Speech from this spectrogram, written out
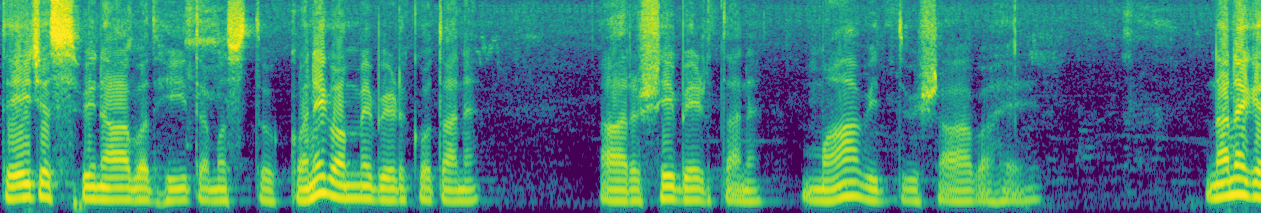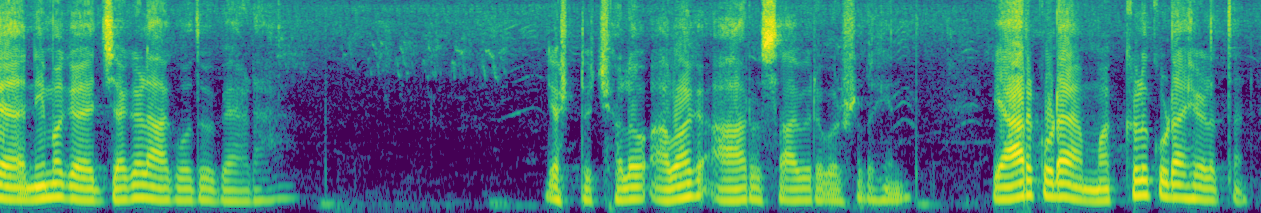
ತೇಜಸ್ವಿನಾವಧೀತಮಸ್ತು. ಕೊನೆಗೊಮ್ಮೆ ಬೇಡ್ಕೋತಾನೆ. ಆ ಋಷಿ ಬೇಡ್ತಾನೆ, ಮಾ ವಿದ್ವಿಷಾವಹೆ. ನನಗೆ, ನಿಮಗೆ ಜಗಳ ಆಗೋದು ಬೇಡ. ಎಷ್ಟು ಚಲೋ ಆವಾಗ ಆರು ಸಾವಿರ ವರ್ಷದ ಹಿಂದೆ. ಯಾರು ಕೂಡ, ಮಕ್ಕಳು ಕೂಡ ಹೇಳ್ತಾನೆ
